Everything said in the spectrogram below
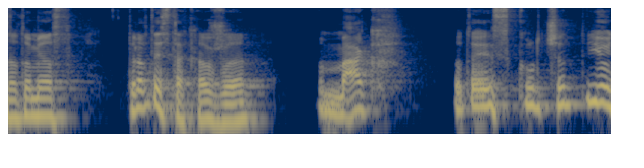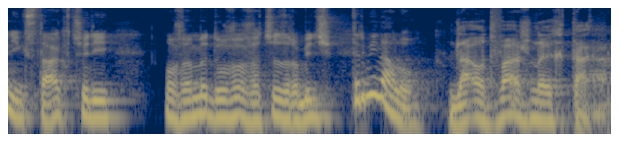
Natomiast prawda jest taka, że Mac no to jest kurczę Unix, tak? Czyli możemy dużo rzeczy zrobić w terminalu. Dla odważnych tak.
